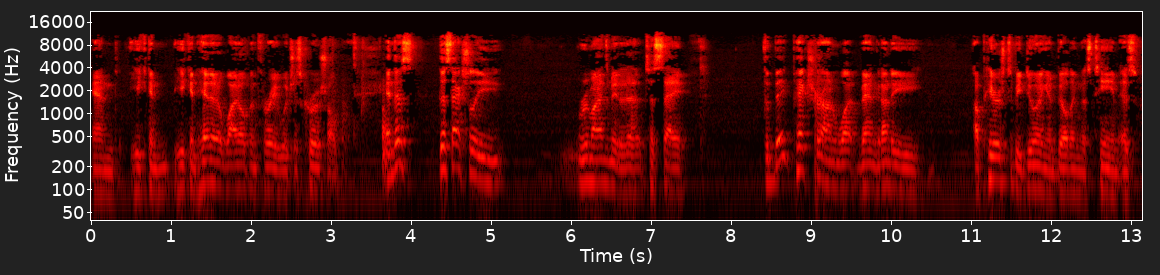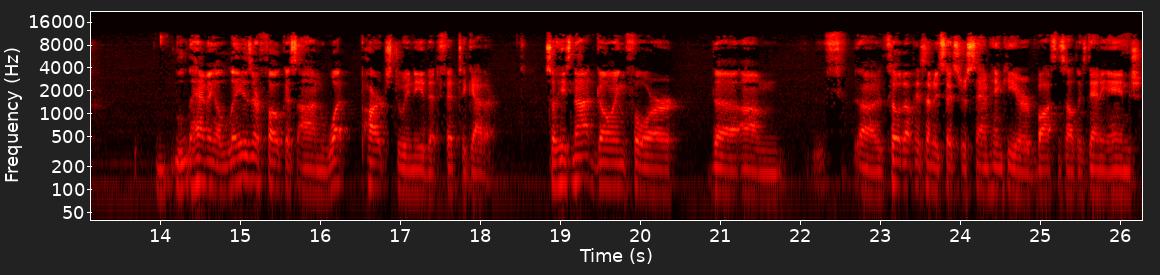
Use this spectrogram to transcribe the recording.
and he can he can hit it a wide open three, which is crucial. And this this actually reminds me to, to say the big picture on what Van Gundy appears to be doing in building this team is having a laser focus on what parts do we need that fit together. So he's not going for the um, uh, Philadelphia 76ers, Sam Hinkie, or Boston Celtics, Danny Ainge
